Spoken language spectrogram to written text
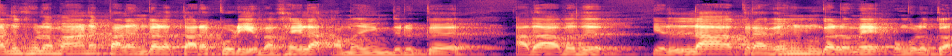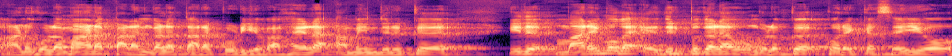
அனுகூலமான பலன்களை தரக்கூடிய வகையில் அமைந்திருக்கு. அதாவது எல்லா கிரகங்களுமே உங்களுக்கு அனுகூலமான பலன்களை தரக்கூடிய வகையில் அமைந்திருக்கு. இது மறைமுக எதிர்ப்புகளை உங்களுக்கு குறைக்க செய்யும்.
